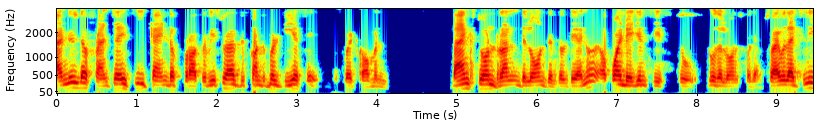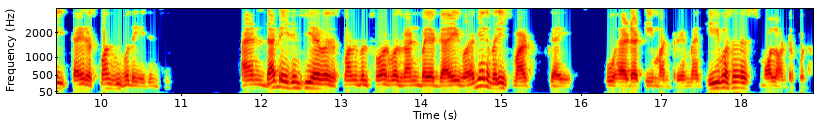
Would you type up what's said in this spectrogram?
handled a franchisee kind of process. We used to have this concept called DSA, which is quite common. Banks don't run the loans until they, you know, appoint agencies to do the loans for them. So I was actually kind of responsible for the agency. And that agency I was responsible for was run by a guy, who, again, a very smart guy who had a team under him and he was a small entrepreneur.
